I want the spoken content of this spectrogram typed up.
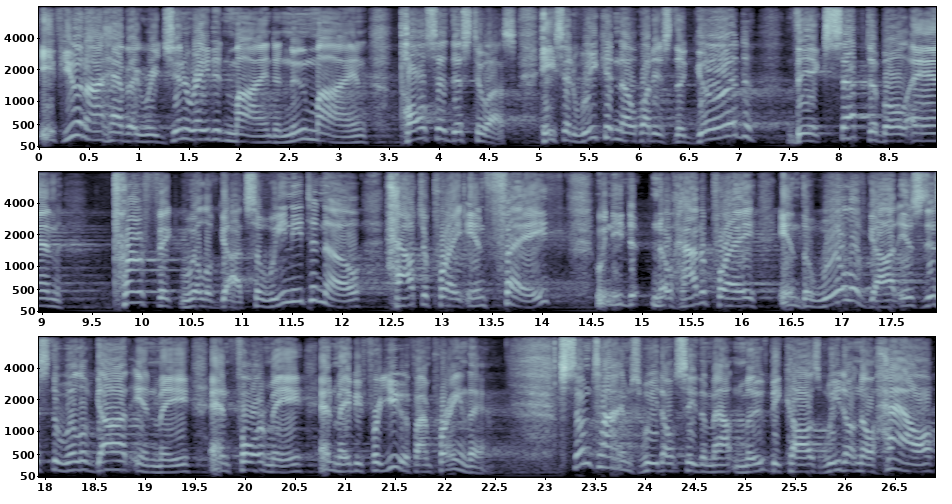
If you and I have a regenerated mind, a new mind, Paul said this to us. He said, We can know what is the good, the acceptable, and perfect will of God. So we need to know how to pray in faith. We need to know how to pray in the will of God. Is this the will of God in me and for me and maybe for you if I'm praying that? Sometimes we don't see the mountain move because we don't know how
